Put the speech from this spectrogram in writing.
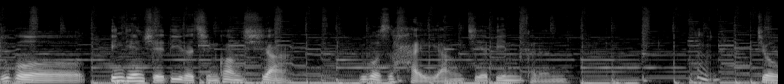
如果冰天雪地的情况下，如果是海洋结冰，可能，嗯，就。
